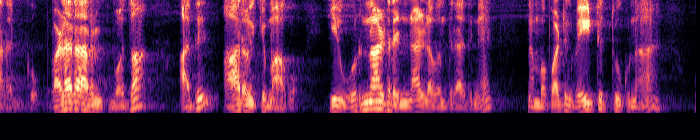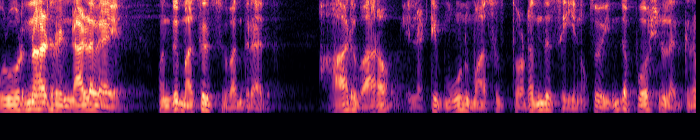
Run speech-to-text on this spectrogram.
ஆரம்பிக்கும். வளர ஆரம்பிக்கும் போது தான் அது ஆரோக்கியமாகும். இது ஒரு நாள் ரெண்டு நாளில் வந்துடாதுங்க. நம்ம பாட்டுக்கு வெயிட்டு தூக்குனா ஒரு ஒரு நாள் ரெண்டு நாளில் வந்து மசில்ஸ் வந்துடாது. ஆறு வாரம் இல்லாட்டி மூணு மாதம் தொடர்ந்து செய்யணும். ஸோ இந்த போர்ஷனில் இருக்கிற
